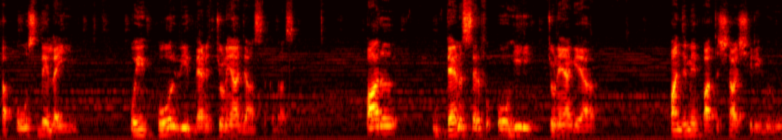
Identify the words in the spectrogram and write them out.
ਤਾਂ ਉਸ ਦੇ ਲਈ ਕੋਈ ਹੋਰ ਵੀ ਦਿਨ ਚੁਣਿਆ ਜਾ ਸਕਦਾ ਸੀ। ਪਰ ਦਿਨ ਸਿਰਫ ਉਹੀ ਚੁਣਿਆ ਗਿਆ। ਪੰਜਵੇਂ ਪਾਤਸ਼ਾਹ ਸ੍ਰੀ ਗੁਰੂ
